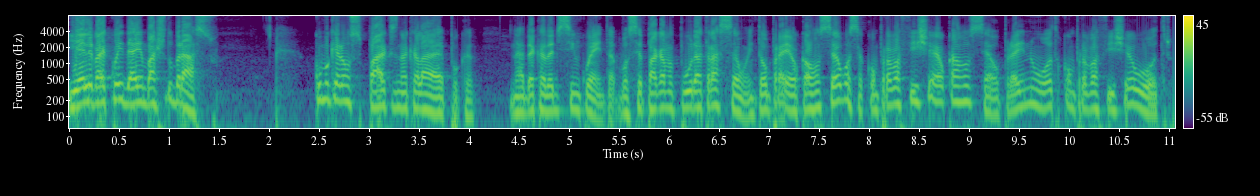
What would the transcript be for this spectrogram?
E ele vai com a ideia embaixo do braço. Como que eram os parques naquela época? Na década de 50, você pagava por atração. Então, para ir ao carrossel, você comprava a ficha e é o carrossel. Para ir no outro, comprava a ficha e é o outro.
